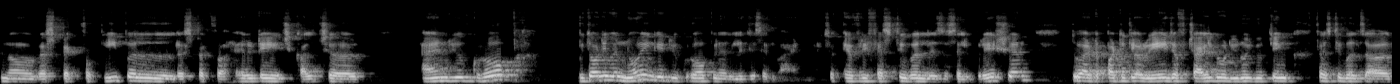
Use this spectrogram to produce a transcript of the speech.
you know respect for people, respect for heritage, culture, and you grow up without even knowing it you grow up in a religious environment so every festival is a celebration though at a particular age of childhood, you know, you think festivals are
